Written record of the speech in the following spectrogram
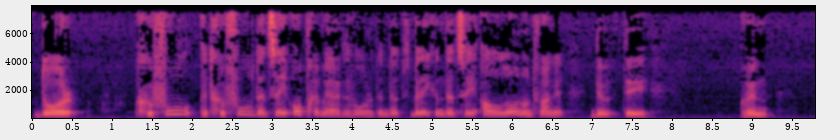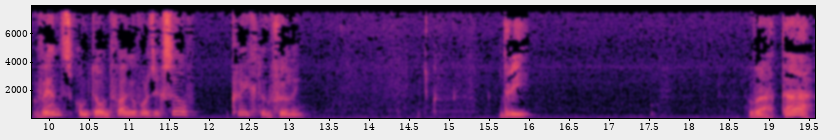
door gevoel, het gevoel dat zij opgemerkt worden, dat betekent dat zij al loon ontvangen, de, de, hun wens om te ontvangen voor zichzelf, krijgt een vulling. 3. Vata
